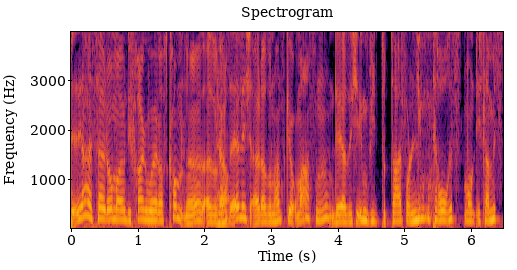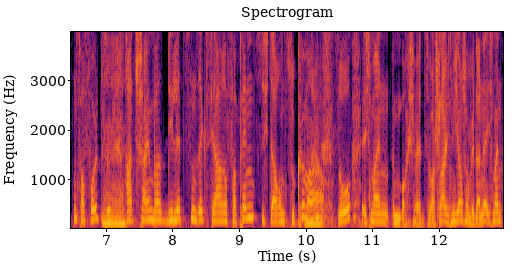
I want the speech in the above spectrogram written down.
ja, ist halt auch mal die Frage, woher das kommt, ne? Also Ja. ganz ehrlich, Alter, so ein Hans-Georg Maaßen, der sich irgendwie total von linken Terroristen und Islamisten verfolgt fühlt, hat scheinbar die letzten sechs Jahre verpennt, sich darum zu kümmern. Ja. So, ich meine, jetzt überschlage ich mich auch schon wieder, ne? Ich meine,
